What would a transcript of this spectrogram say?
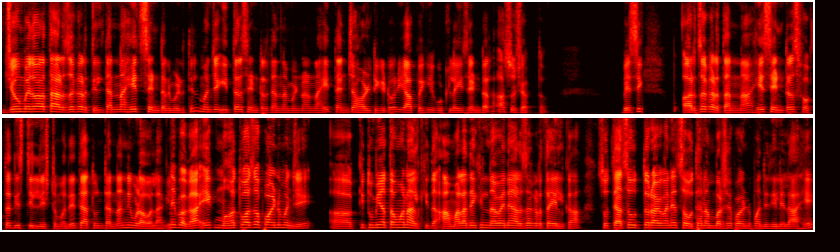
जे उमेदवार आता अर्ज करतील त्यांना हेच सेंटर मिळतील. म्हणजे इतर सेंटर त्यांना मिळणार नाही त्यांच्या हॉल तिकीटवर यापैकी कुठलंही सेंटर असू शकतं. बेसिक अर्ज करताना हे सेंटर्स फक्त दिसतील लिस्टमध्ये त्यातून त्यांना निवडावं लागेल. बघा एक महत्त्वाचा पॉईंट म्हणजे की तुम्ही आता म्हणाल की द- आम्हाला देखील नव्याने अर्ज करता येईल का? सो त्याचं उत्तर आयोगाने चौथ्या नंबरच्या पॉईंटमध्ये दिलेलं आहे.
